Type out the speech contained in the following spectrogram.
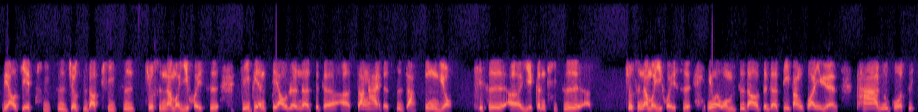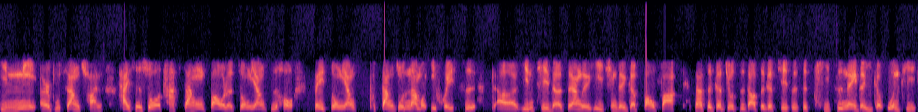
了解体制就知道体制就是那么一回事。即便调任了这个呃上海的市长应勇，其实呃也跟体制。就是那么一回事，因为我们知道这个地方官员，他如果是隐匿而不上传，还是说他上报了中央之后，被中央当做那么一回事，呃，引起的这样的疫情的一个爆发。那这个就知道，这个其实是体制内的一个问题，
